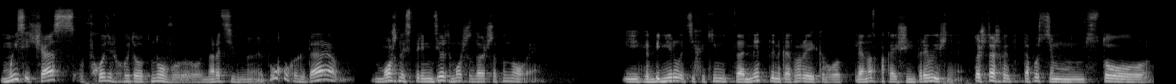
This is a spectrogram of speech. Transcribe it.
мы сейчас входим в какую-то вот новую нарративную эпоху, когда можно экспериментировать, можно создавать что-то новое. И комбинировать их какими-то методами, которые как бы, для нас пока еще непривычны. Точно так же, как, допустим, 100,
